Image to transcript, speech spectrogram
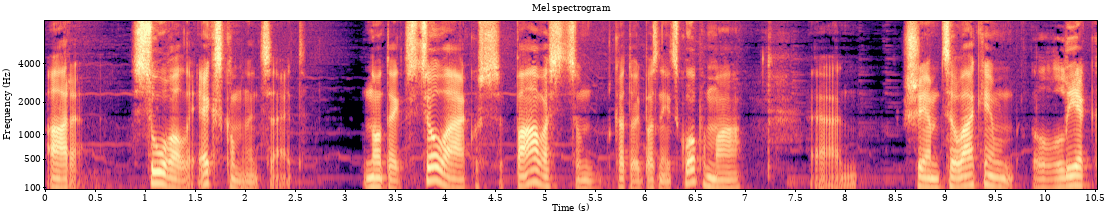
ar soli ekskomunicēt noteiktus cilvēkus, pāvests un katoļu baznīca kopumā, eh, šiem cilvēkiem liek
